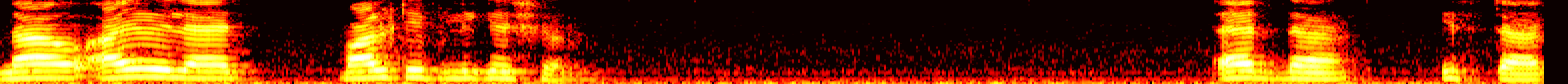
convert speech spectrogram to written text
Now I will add multiplication. Add the star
